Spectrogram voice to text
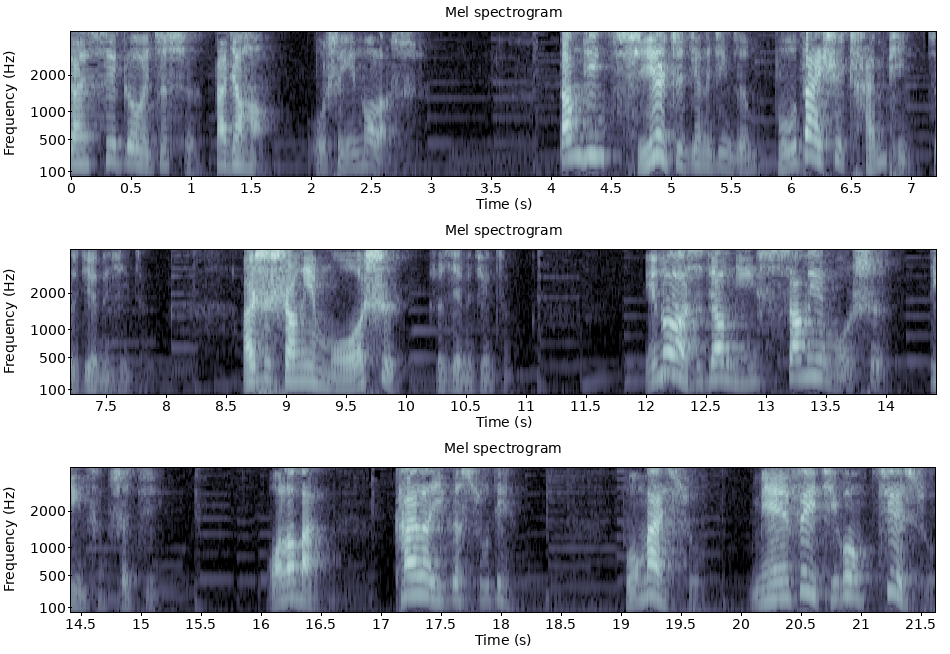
感谢各位支持。大家好，我是一诺老师。当今企业之间的竞争不再是产品之间的竞争，而是商业模式之间的竞争。一诺老师教您商业模式顶层设计。王老板开了一个书店，不卖书，免费提供借书。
